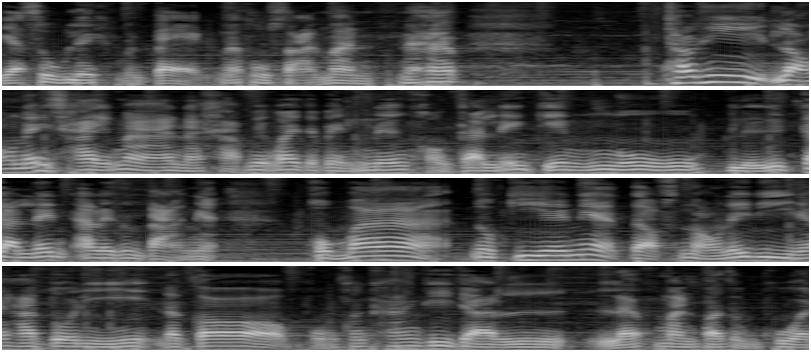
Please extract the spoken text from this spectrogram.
อย่าซูมเลยมันแตกนะสงสารมันนะครับเท่าที่ลองได้ใช้มานะครับ ไม่ว่าจะเป็นเรื่องของการเล่นเกมงู หรือการเล่นอะไรต่างๆเนี่ย ผมว่าโนเกียเนี่ยตอบสนองได้ดีนะครับตัวนี้แล้วก็ผมค่อนข้างที่จะแล้วมันพอสมควร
